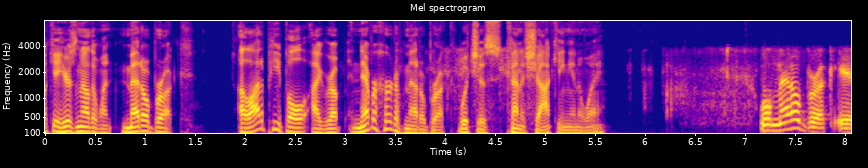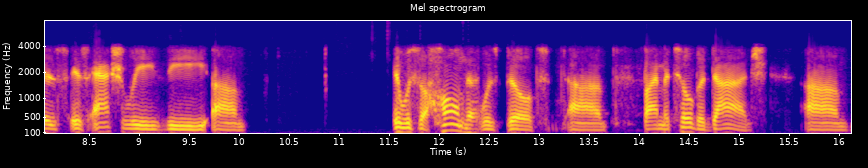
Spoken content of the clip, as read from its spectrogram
okay, here's another one Meadowbrook. A lot of people I grew up never heard of Meadowbrook, which is kind of shocking in a way. Well, Meadowbrook is is actually the um, it was a home that was built uh, by Matilda Dodge, um,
